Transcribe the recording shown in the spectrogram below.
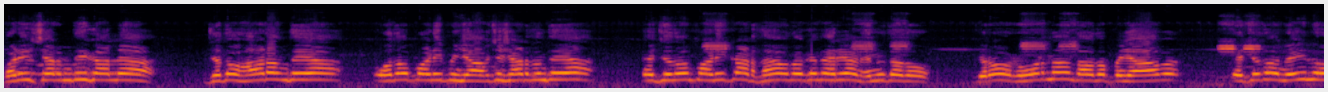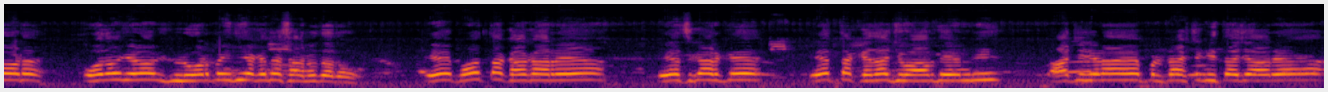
ਬੜੀ ਸ਼ਰਮ ਦੀ ਗੱਲ ਆ। ਜਦੋਂ ਹੜ੍ਹ ਆਉਂਦੇ ਆ, ਉਦੋਂ ਪਾਣੀ ਪੰਜਾਬ 'ਚ ਛੱਡ ਦਿੰਦੇ ਆ। ਤੇ ਜਦੋਂ ਪਾਣੀ ਘਟਦਾ, ਉਦੋਂ ਕਹਿੰਦੇ ਹਰਿਆਣੇ ਨੂੰ ਦੇ ਦਿਓ ਜਦੋਂ ਰੋਡ ਨਾ ਹੁੰਦਾ, ਉਦੋਂ ਪੰਜਾਬ। ਤੇ ਜਦੋਂ ਨਹੀਂ ਲੋੜ, ਉਦੋਂ ਜਿਹੜਾ ਲੋੜ ਪੈਂਦੀ ਆ, ਕਹਿੰਦੇ ਸਾਨੂੰ ਦੇ ਦਿਓ ਇਹ ਬਹੁਤ ਧੱਕਾ ਕਰ ਰਹੇ ਆ। ਇਸ ਕਰਕੇ ਇਹ ਧੱਕੇ ਦਾ ਜਵਾਬ ਦੇਣ ਲਈ ਅੱਜ ਜਿਹੜਾ ਇਹ ਪ੍ਰੋਟੈਸਟ ਕੀਤਾ ਜਾ ਰਿਹਾ ਆ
